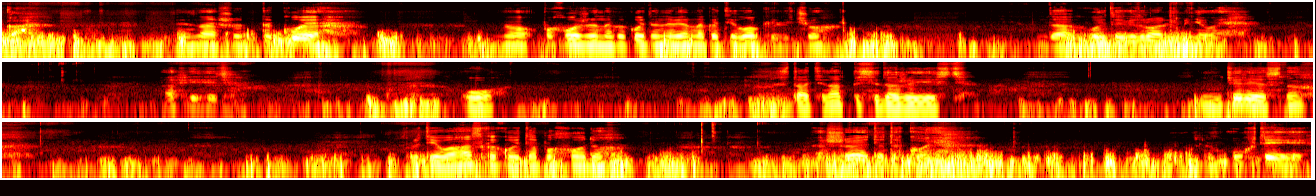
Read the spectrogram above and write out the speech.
находка. Не знаю, что это такое. Но похоже на какой-то, наверное, котелок или что. Да, какое-то ведро алюминиевое. Офигеть. О. Кстати, надписи даже есть. Интересно. Противогаз какой-то походу. А что это такое? Ух ты!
